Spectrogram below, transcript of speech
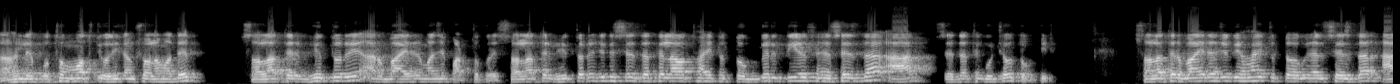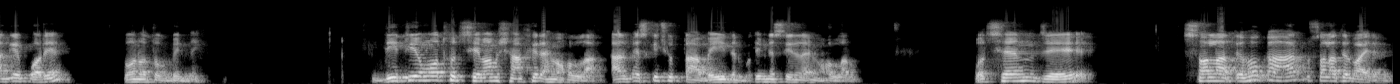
তাহলে প্রথম মতটি অধিকাংশ হল আমাদের সলাতের ভিতরে আর বাইরের মাঝে পার্থক্য করে সলাতের ভিতরে যদি সেজদা তেলাওয়াত হয়, তো তকবির দিয়ে সেজদা আর সেজদা থেকে উঠেও তকবির। সলাতের বাইরে যদি হয়, তো সেজদার আগে, পরে কোনো তকবির নেই। দ্বিতীয় মত হচ্ছে ইমাম শাফি রহমহল্লা আর বেশ কিছু তাবেইদের মত, ইবনে সিরিন রহমহল্লার বলছেন যে সলাতে হোক আর সালাতের বাইরে হোক।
